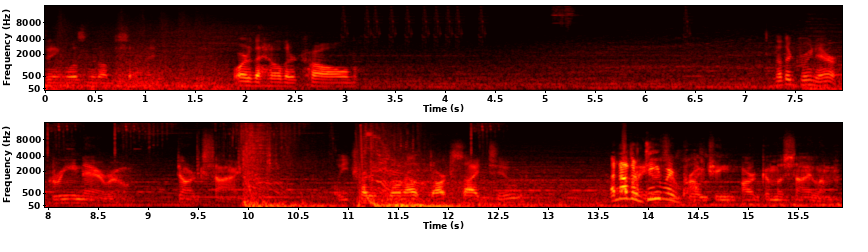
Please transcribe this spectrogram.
thing, wasn't it on the side? What the hell they're called? Another green arrow. Green arrow. Darkseid. Will you try to zone out Darkseid too? Another demon! approaching Arkham Asylum.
